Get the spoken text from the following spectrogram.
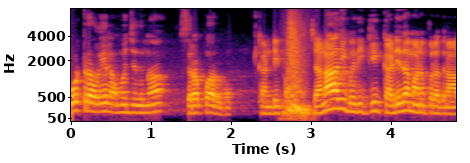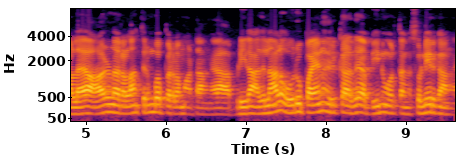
போற்ற வகையில் அமைஞ்சதுன்னா சிறப்பா இருக்கும். கண்டிப்பா. ஜனாதிபதிக்கு கடிதம் அனுப்புறதுனால ஆளுநரெல்லாம் திரும்ப பெற மாட்டாங்க அப்படிலாம். அதனால ஒரு பயனும் இருக்காது அப்படின்னு ஒருத்தங்க சொல்லியிருக்காங்க.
